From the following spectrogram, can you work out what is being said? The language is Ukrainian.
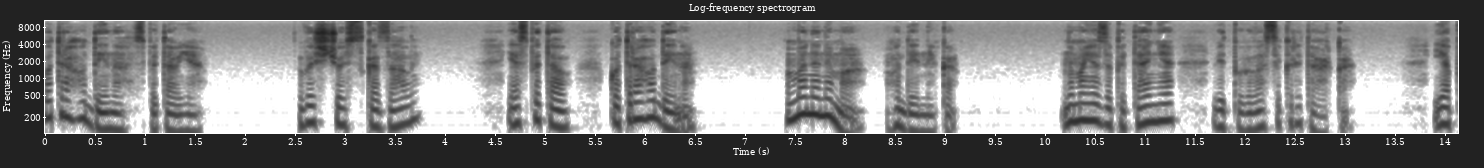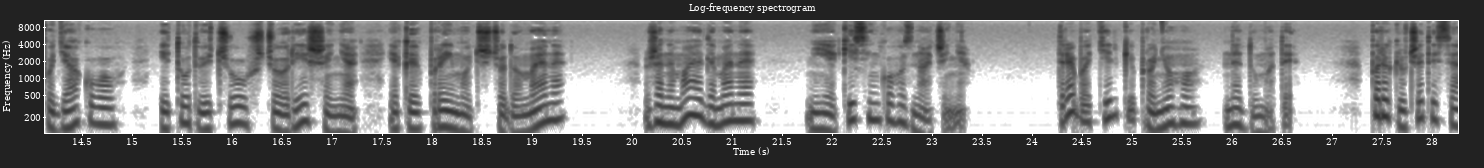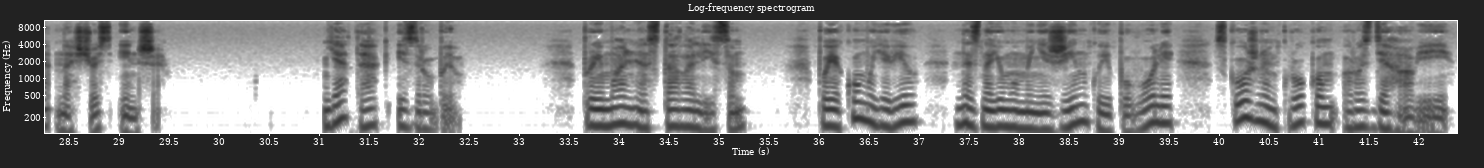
Котра година? спитав я. Ви щось сказали? Я спитав, котра година? У мене нема годинника. На моє запитання відповіла секретарка. Я подякував і тут відчув, що рішення, яке приймуть щодо мене, вже не має для мене ніякісінького значення. Треба тільки про нього не думати, переключитися на щось інше. Я так і зробив. Приймальня стала лісом, по якому я вів незнайому мені жінку і поволі з кожним кроком роздягав її.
